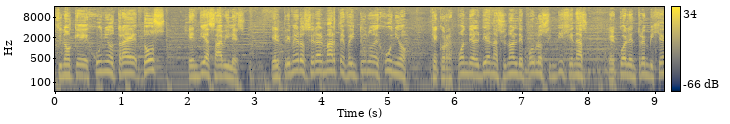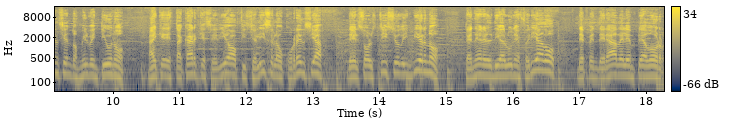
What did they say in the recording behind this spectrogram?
sino que junio trae dos en días hábiles. El primero será el martes 21 de junio, que corresponde al Día Nacional de Pueblos Indígenas, el cual entró en vigencia en 2021. Hay que destacar que se dio a oficialice la ocurrencia del solsticio de invierno, Tener el día lunes feriado dependerá del empleador.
